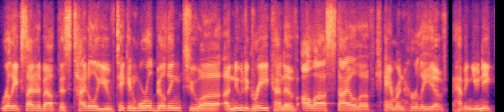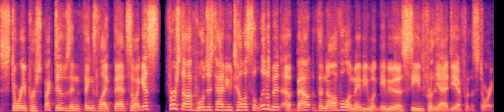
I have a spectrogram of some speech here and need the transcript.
really excited about this title. You've taken world building to a, a new degree, kind of a la style of Kameron Hurley, of having unique story perspectives and things like that. So I guess first off, we'll just have you tell us a little bit about the novel and maybe what gave you a seed for the idea for the story.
